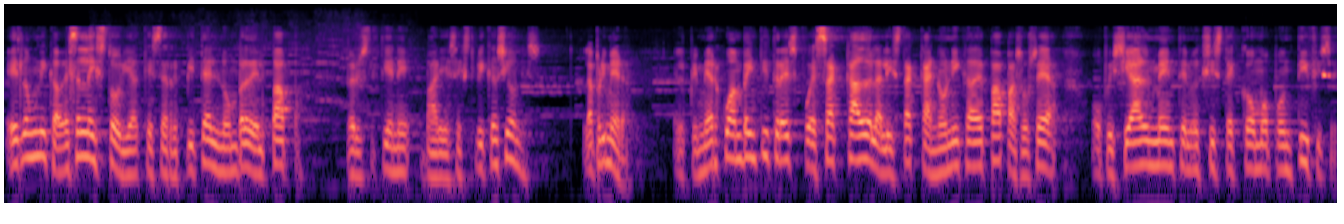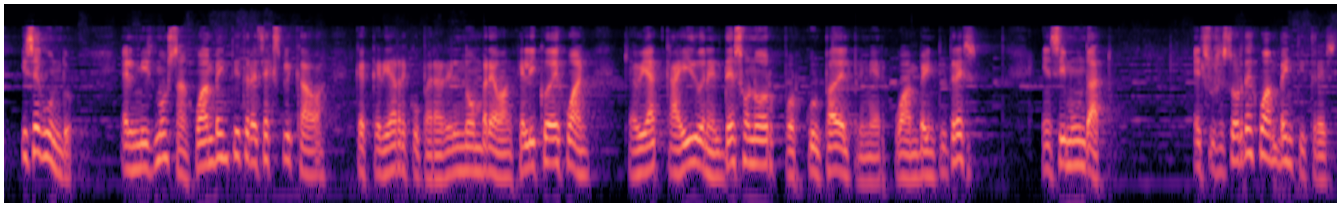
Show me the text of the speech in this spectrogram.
es la única vez en la historia que se repite el nombre del papa pero este tiene varias explicaciones. La primera, el primer Juan 23 fue sacado de la lista canónica de papas, o sea, oficialmente no existe como pontífice. Y segundo, el mismo San Juan 23 explicaba que quería recuperar el nombre evangélico de Juan que había caído en el deshonor por culpa del primer Juan 23. Encima un dato. El sucesor de Juan 23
